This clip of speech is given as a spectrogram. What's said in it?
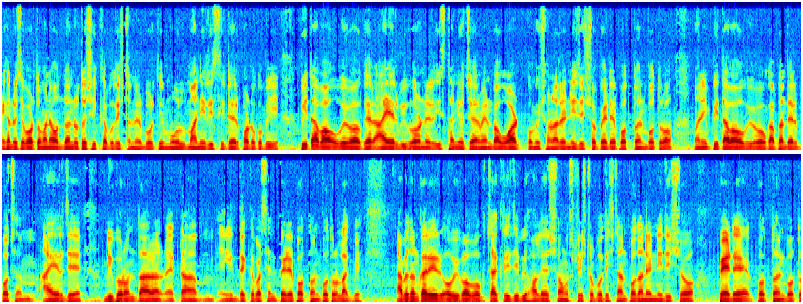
এখানে রয়েছে বর্তমানে অধ্যয়নরত শিক্ষা প্রতিষ্ঠানের ভর্তির মূল মানি রিসিটের ফটোকপি। পিতা বা অভিভাবকের আয়ের বিবরণের স্থানীয় চেয়ারম্যান বা ওয়ার্ড কমিশনারের নিজস্ব প্যাডে প্রত্যয়নপত্র মানে পিতা বা অভিভাবক আপনাদের বছর, আয়ের যে বিবরণ, তার একটা দেখতে পাচ্ছেন প্যাডের প্রত্যয়নপত্র লাগবে। আবেদনকারীর অভিভাবক চাকরিজীবী হলে সংশ্লিষ্ট প্রতিষ্ঠান প্রদানের নিজস্ব প্যাডে প্রত্যয়নপত্র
